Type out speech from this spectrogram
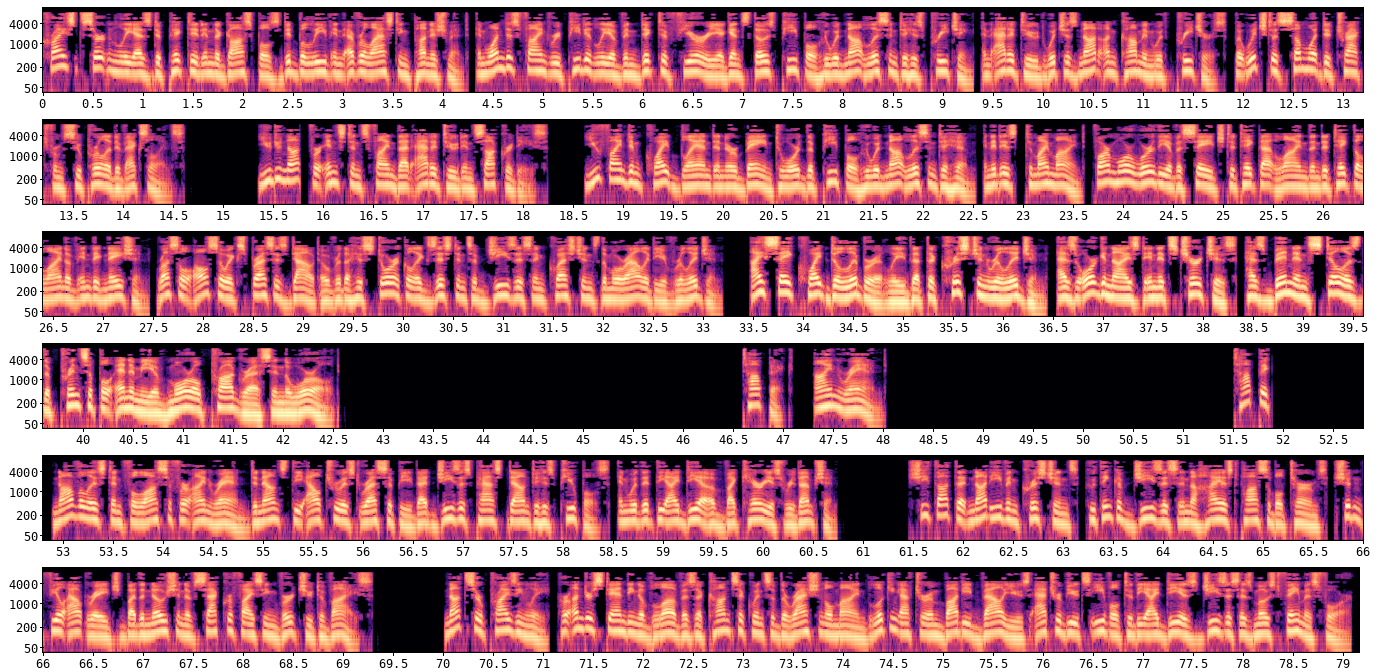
Christ certainly as depicted in the Gospels did believe in everlasting punishment, and one does find repeatedly a vindictive fury against those people who would not listen to his preaching, an attitude which is not uncommon with preachers, but which does somewhat detract from superlative excellence. You do not, for instance find that attitude in Socrates. You find him quite bland and urbane toward the people who would not listen to him, and it is, to my mind, far more worthy of a sage to take that line than to take the line of indignation. Russell also expresses doubt over the historical existence of Jesus and questions the morality of religion. I say quite deliberately that the Christian religion, as organized in its churches, has been and still is the principal enemy of moral progress in the world. Ayn Rand Topic. Novelist and philosopher Ayn Rand denounced the altruist recipe that Jesus passed down to his pupils, and with it the idea of vicarious redemption. She thought that not even Christians, who think of Jesus in the highest possible terms, shouldn't feel outraged by the notion of sacrificing virtue to vice. Not surprisingly, her understanding of love as a consequence of the rational mind looking after embodied values attributes evil to the ideas Jesus is most famous for.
